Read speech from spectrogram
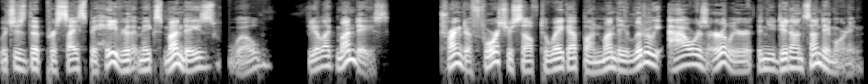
which is the precise behavior that makes Mondays, well, feel like Mondays. Trying to force yourself to wake up on Monday literally hours earlier than you did on Sunday morning.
